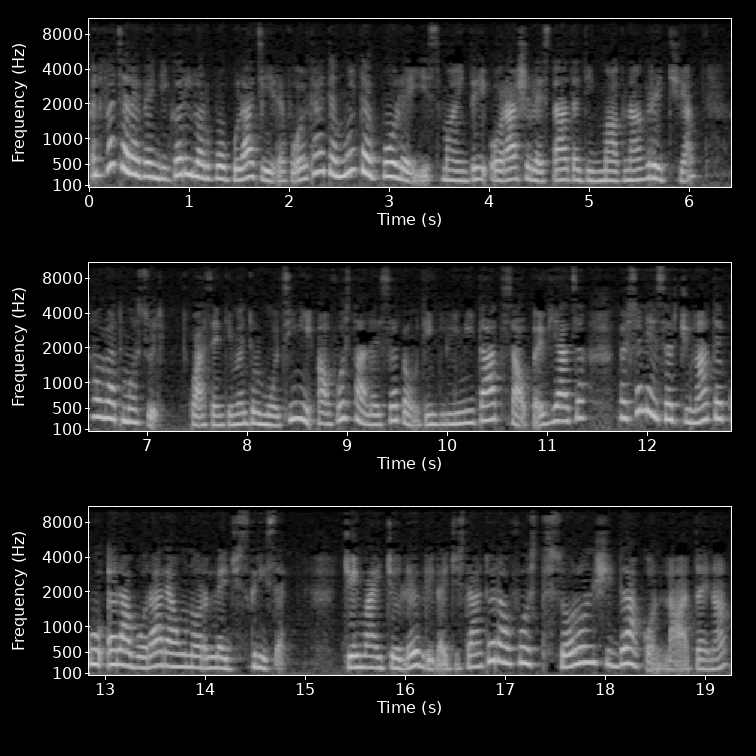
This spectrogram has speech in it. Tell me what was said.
În fața revendicărilor populației revoltate, multe poleis, mai întâi orașele state din Magna Grecia, au luat măsuri. Cu asentimentul mulțimii au fost alese pe un timp limitat sau pe viață persoane însărcinate cu elaborarea unor legi scrise. Cei mai celebri legislatori au fost Solon și Dracon la Atena,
